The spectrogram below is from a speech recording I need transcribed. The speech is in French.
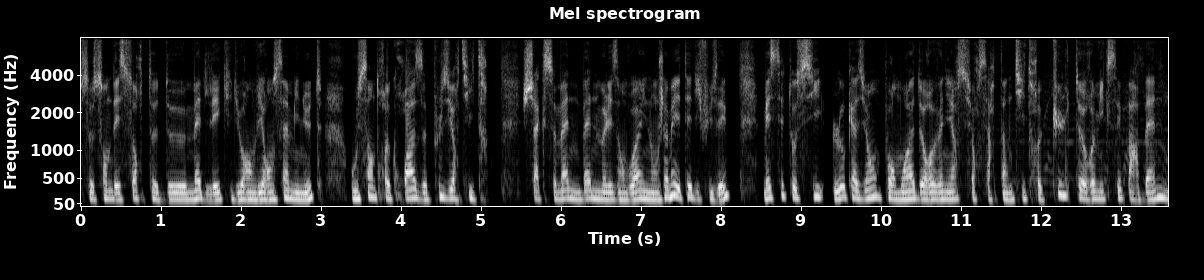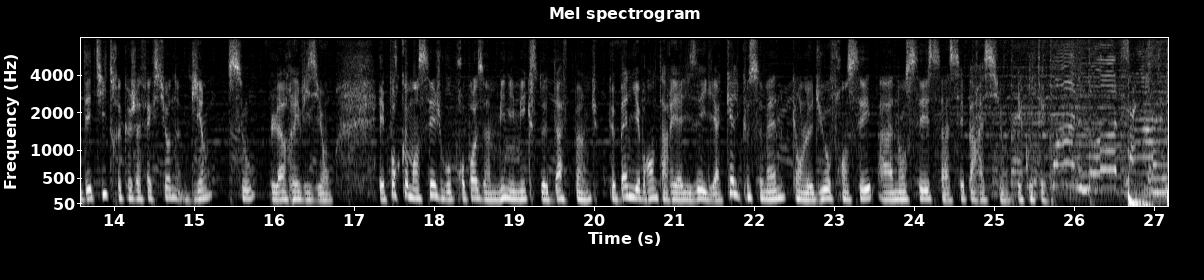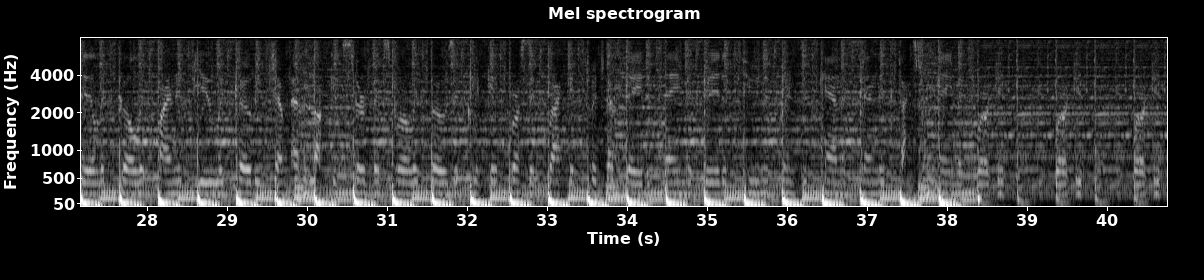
Ce sont des sortes de medley qui durent environ 5 minutes où s'entrecroisent plusieurs titres. Chaque semaine, Ben me les envoie, ils n'ont jamais été diffusés, mais c'est aussi l'occasion pour moi de revenir sur certains titres cultes remixés par Ben, des titres que j'affectionne bien sous leur révision. Et pour commencer, je vous propose un mini-mix de Daft Punk que Ben Yebrant a réalisé il y a quelques semaines quand le duo français a annoncé sa séparation. Écoutez.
